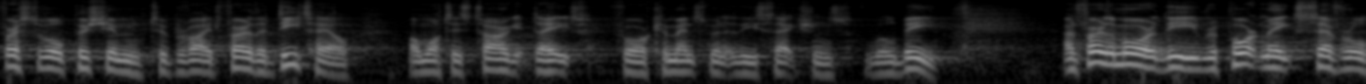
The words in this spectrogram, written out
first of all push him to provide further detail on what his target date for commencement of these sections will be. And furthermore, the report makes several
